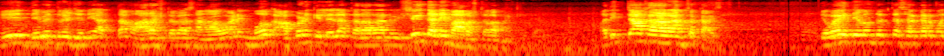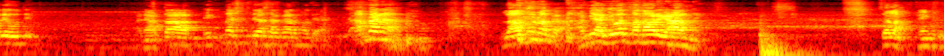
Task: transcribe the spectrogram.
हे देवेंद्रजींनी आत्ता महाराष्ट्राला सांगावं आणि मग आपण केलेल्या करारांविषयी त्यांनी महाराष्ट्राला माहिती द्यावी. आधी त्या करारांचं काय झालं? तेव्हाही देवेंद्र त्या सरकारमध्ये होते. आणि आता एकनाथ शिंदे या सरकारमध्ये आहे सांगा ना. लागू नका. आम्ही अजिबात मनावर घेणार नाही. चला थँक्यू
